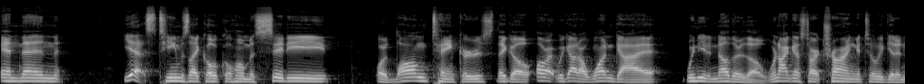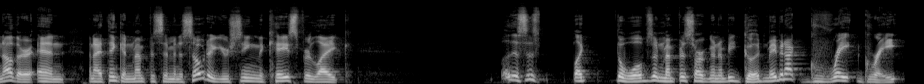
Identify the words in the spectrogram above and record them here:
And then, yes, teams like Oklahoma City or long tankers, they go, all right, we got our one guy. We need another though. We're not going to start trying until we get another. And and I think in Memphis and Minnesota, you're seeing the case for like, well, this is like the Wolves and Memphis are going to be good. Maybe not great, great,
